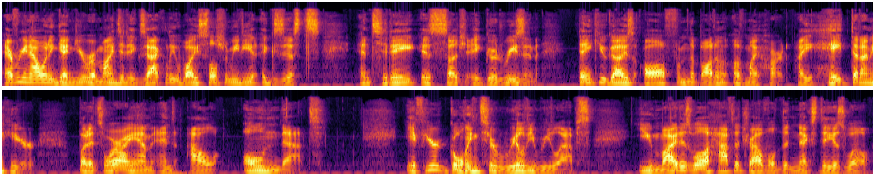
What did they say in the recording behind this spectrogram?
Every now and again, you're reminded exactly why social media exists, and today is such a good reason. Thank you guys all from the bottom of my heart. I hate that I'm here, but it's where I am, and I'll own that. If you're going to really relapse, you might as well have to travel the next day as well.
